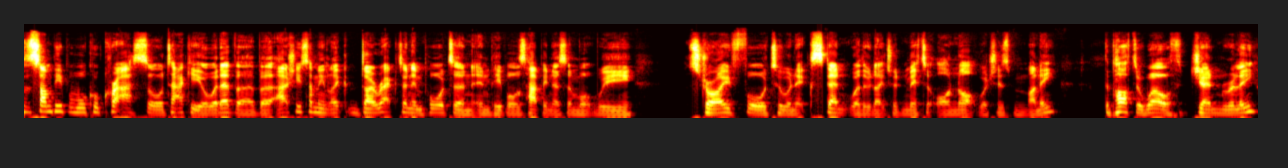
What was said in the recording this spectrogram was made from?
some people will call crass or tacky or whatever, but actually something like direct and important in people's happiness and what we strive for to an extent, whether we like to admit it or not, which is money. The path to wealth generally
